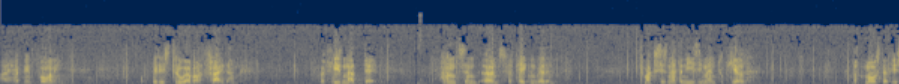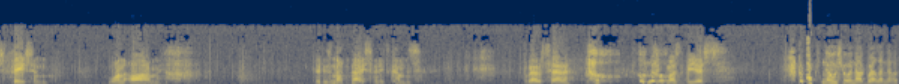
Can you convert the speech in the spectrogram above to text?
I have been phoning. It is true about Freidank. But he's not dead. Hans and Ernst were taken with him. Max is not an easy man to kill. But most of his face and one arm. It is not nice when it comes. Well, Sarah? No. Oh, no. It must be yes. But Max knows you are not well enough.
